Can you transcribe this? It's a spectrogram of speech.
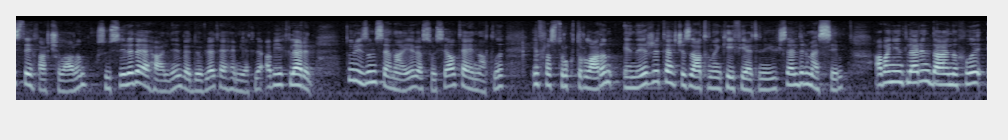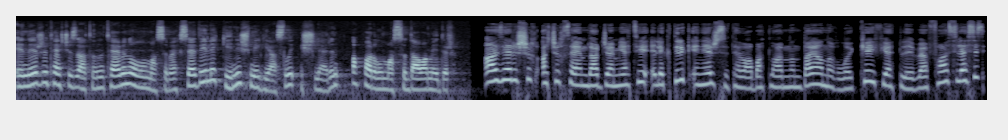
istehlakçıların, xüsusilə də əhalinin və dövlət əhəmiyyətli obyektlərin, turizm, sənaye və sosial təyinatlı infrastrukturların enerji təchizatının keyfiyyətinin yüksəldilməsi, abonentlərin dayanıqlı enerji təchizatının təmin olunması məqsədi ilə geniş miqyaslı işlərin aparılması davam edir. Azərişıq Açıq Səhmdar Cəmiyyəti elektrik enerjisi tələbatlarının dayanıqlı, keyfiyyətli və fasiləsiz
